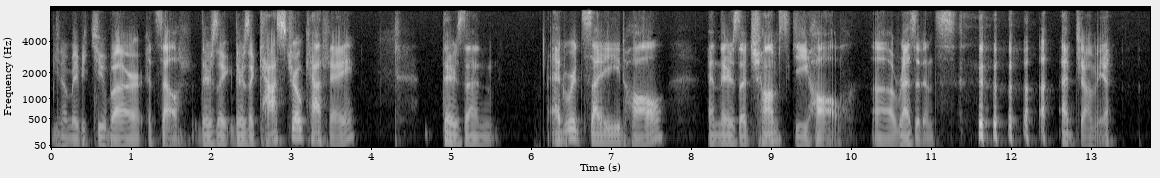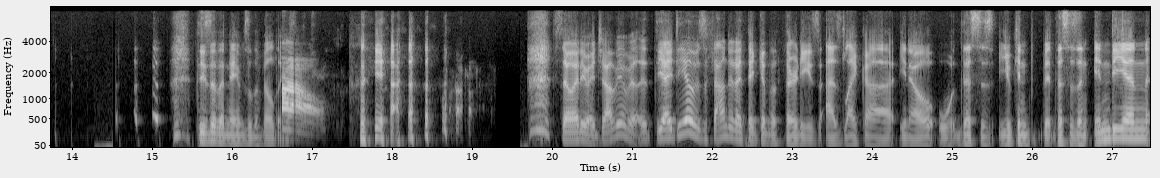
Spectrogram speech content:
you know maybe Cuba itself. There's a there's a Castro Cafe. There's an Edward Said Hall, and there's a Chomsky Hall uh, residence at Jamia. These are the names of the buildings. Wow. yeah. so anyway, Jamia, Mil- the idea was founded, I think, in the 30s as like a, you know, this is you can this is an Indian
